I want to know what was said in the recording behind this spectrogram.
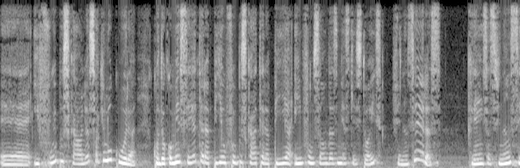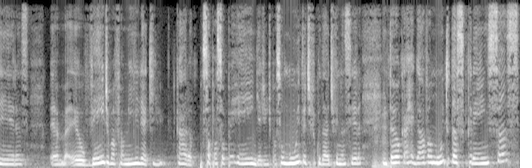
É, e fui buscar, olha só que loucura. Quando eu comecei a terapia, eu fui buscar a terapia em função das minhas questões financeiras, crenças financeiras. É, eu venho de uma família que, cara, só passou perrengue, a gente passou muita dificuldade financeira. Uhum. Então eu carregava muito das crenças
